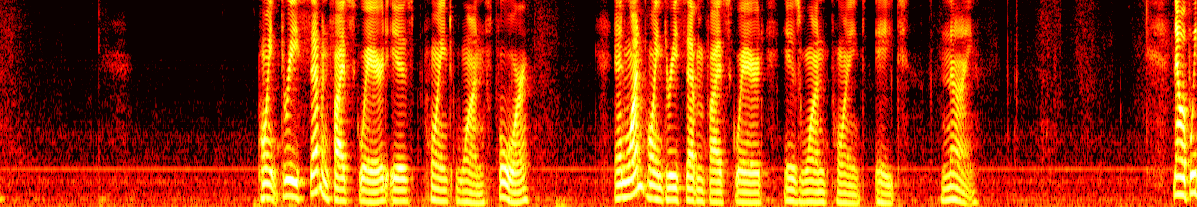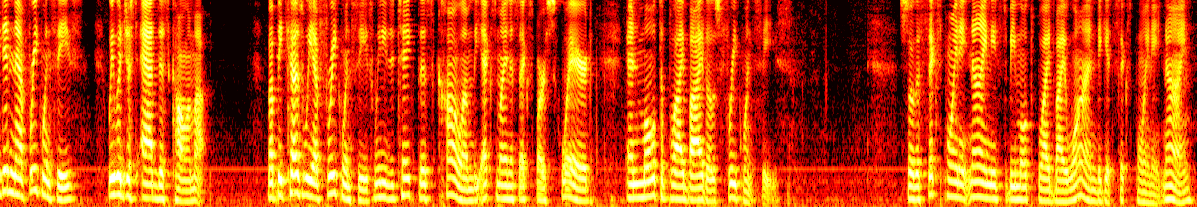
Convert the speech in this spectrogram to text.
0.375 squared is 0.14. And 1.375 squared is 1.89. Now, if we didn't have frequencies, we would just add this column up. But because we have frequencies, we need to take this column, the x minus x bar squared, and multiply by those frequencies. So the 6.89 needs to be multiplied by 1 to get 6.89.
